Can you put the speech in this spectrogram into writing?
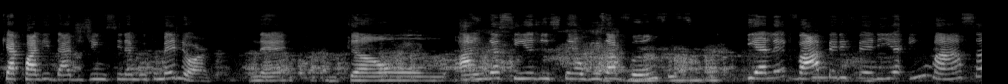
que a qualidade de ensino é muito melhor, né? Então, ainda assim, a gente tem alguns avanços, que é levar a periferia em massa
